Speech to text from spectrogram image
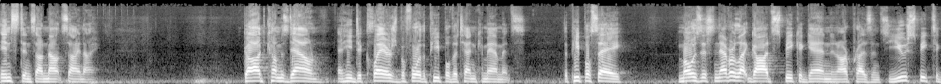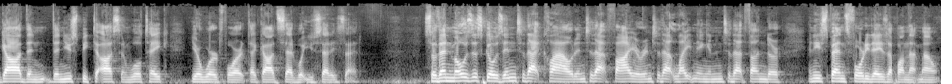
instance on Mount Sinai. God comes down and he declares before the people the Ten Commandments. The people say, Moses, never let God speak again in our presence. You speak to God, then, then you speak to us, and we'll take your word for it that God said what you said he said. So then Moses goes into that cloud, into that fire, into that lightning, and into that thunder, and he spends 40 days up on that mount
